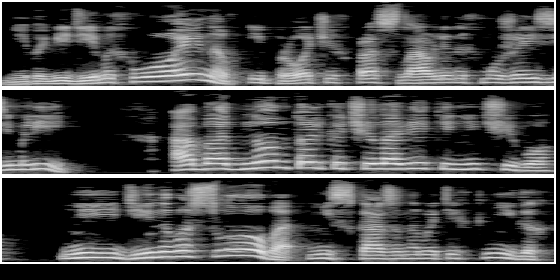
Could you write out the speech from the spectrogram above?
непобедимых воинов и прочих прославленных мужей земли. Об одном только человеке ничего, ни единого слова не сказано в этих книгах,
